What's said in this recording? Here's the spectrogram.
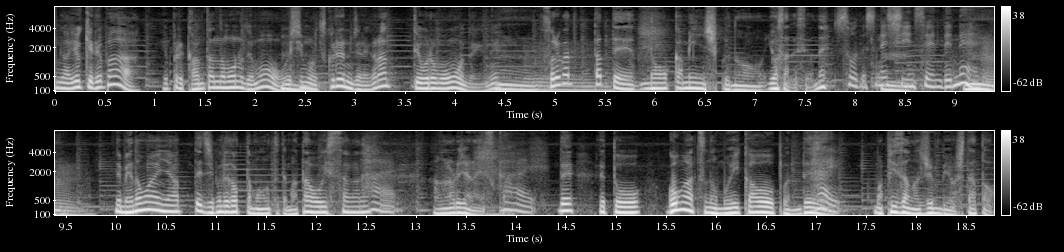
が良ければやっぱり簡単なものでも美味しいもの作れるんじゃないかなって俺も思うんだけどね、うん。それがだって農家民宿の良さですよね。そうですね、うん。新鮮でうね。ん。で目の前にあって自分で取ったものってまた美味しさがねはい。上がるじゃないですか。はい。でえっと5月の6日オープンで、はい。まあ、ピザの準備をしたと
